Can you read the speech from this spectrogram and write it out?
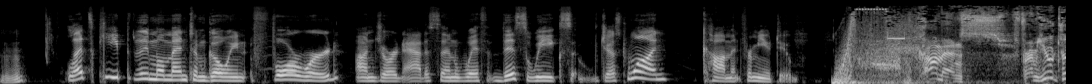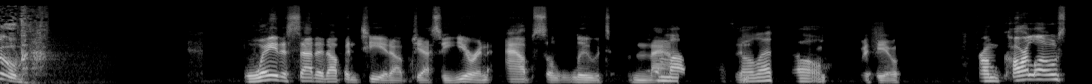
Mm-hmm. Let's keep the momentum going forward on Jordan Addison with this week's just one comment from YouTube. Comments from YouTube. Way to set it up and tee it up, Jesse. You're an absolute man. So let's go. With you. From Carlos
